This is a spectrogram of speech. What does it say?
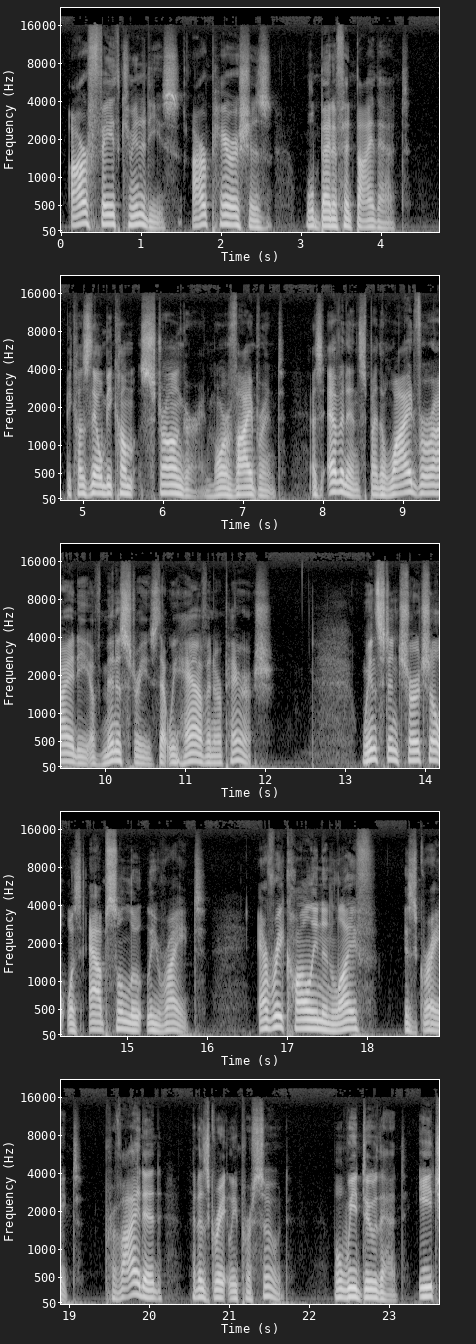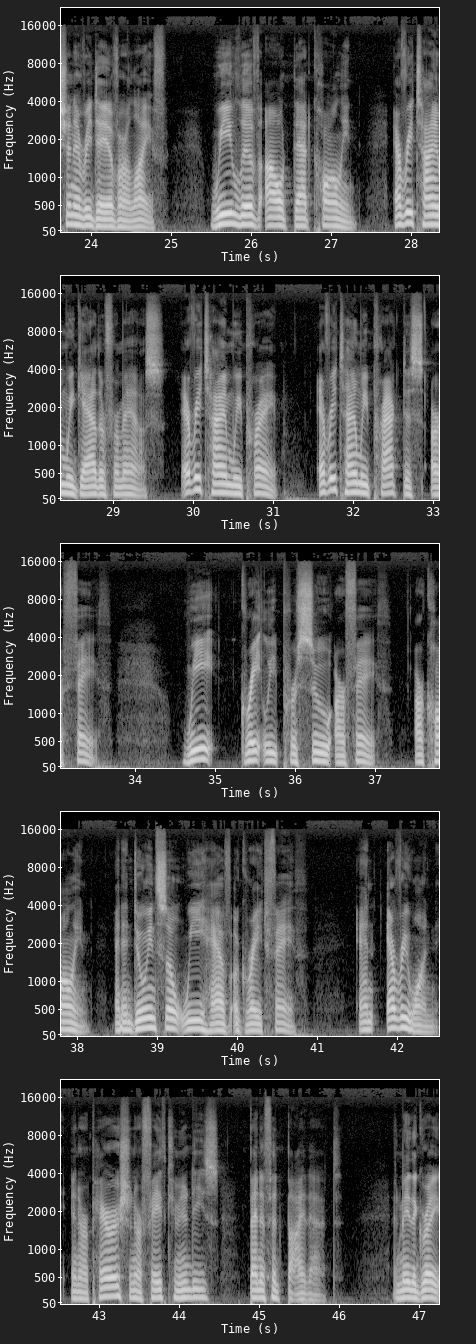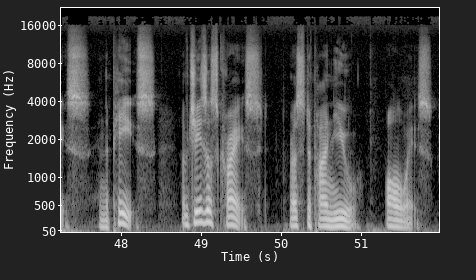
our faith communities, our parishes will benefit by that because they'll become stronger and more vibrant, as evidenced by the wide variety of ministries that we have in our parish. Winston Churchill was absolutely right. Every calling in life is great, provided that is greatly pursued. Well, we do that each and every day of our life. We live out that calling every time we gather for Mass, every time we pray, every time we practice our faith. We greatly pursue our faith, our calling, and in doing so, we have a great faith. And everyone in our parish and our faith communities benefit by that. And may the grace and the peace of Jesus Christ rest upon you always.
